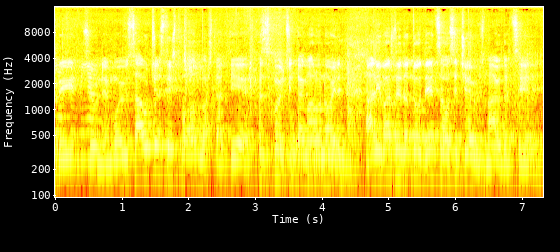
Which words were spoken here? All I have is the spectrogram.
причу, не моју саучесништво одма, шта ти е, разумеш и тај мало новине. Али важно е да тоа деца осеќају, знају да цели.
